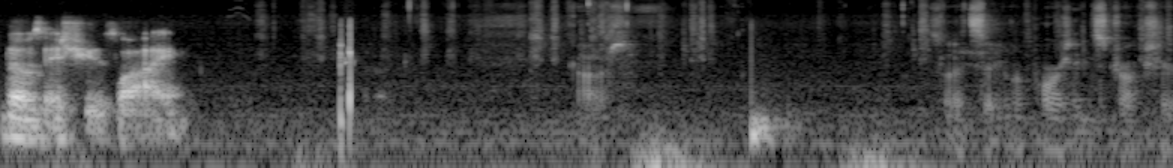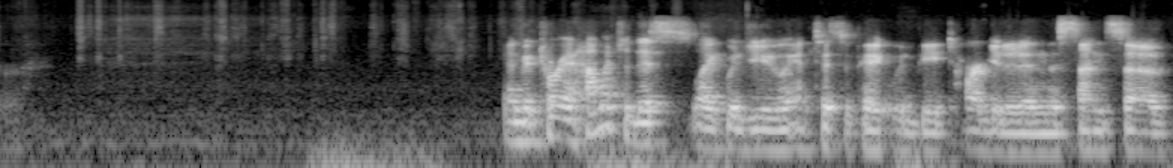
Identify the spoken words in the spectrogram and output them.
those issues lie. Got it. So let's say reporting structure. And Victoria, how much of this, like, would you anticipate would be targeted in the sense of,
